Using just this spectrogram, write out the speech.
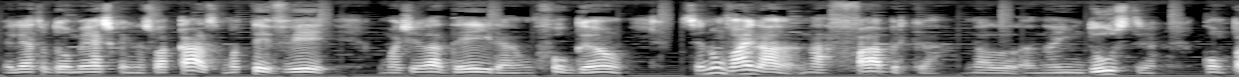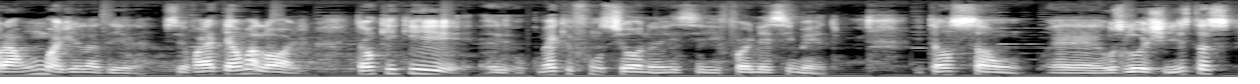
eletrodoméstico aí na sua casa, uma TV, uma geladeira, um fogão. Você não vai na, na fábrica, na, na indústria, comprar uma geladeira. Você vai até uma loja. Então, que que, eh, como é que funciona esse fornecimento? Então, são é, os lojistas,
